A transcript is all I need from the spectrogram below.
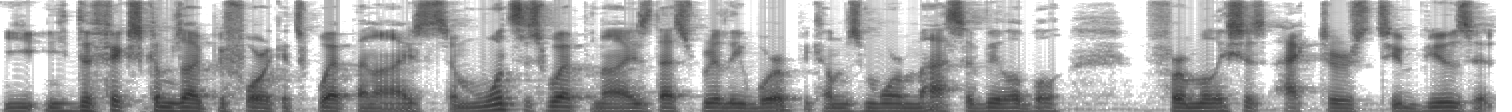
you, the fix comes out before it gets weaponized. And once it's weaponized, that's really where it becomes more mass available for malicious actors to abuse it.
